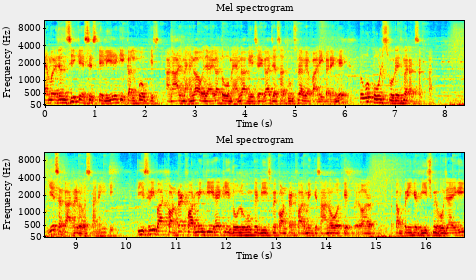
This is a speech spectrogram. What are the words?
इमरजेंसी केसेस के लिए कि कल को किस अनाज महँगा हो जाएगा तो वो महँगा बेचेगा जैसा दूसरा व्यापारी करेंगे तो वो कोल्ड स्टोरेज में रख सकता है। ये सरकार ने व्यवस्था नहीं की। तीसरी बात कॉन्ट्रैक्ट फ़ार्मिंग की है कि दो लोगों के बीच में कॉन्ट्रैक्ट फ़ार्मिंग किसानों और, के, और कंपनी के बीच में हो जाएगी।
